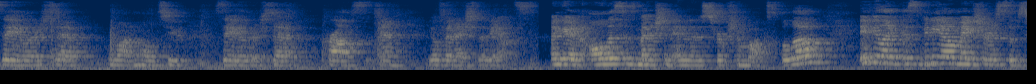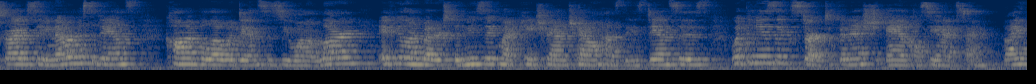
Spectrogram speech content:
sailor step, one, hold two, sailor step, cross, and you'll finish the dance. Again, all this is mentioned in the description box below. If you like this video, make sure to subscribe so you never miss a dance. Comment below what dances you want to learn. If you learn better to the music, my Patreon channel has these dances with the music start to finish, and I'll see you next time. Bye.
